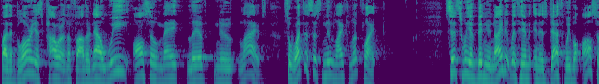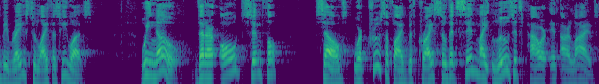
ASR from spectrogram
by the glorious power of the Father, now we also may live new lives. So what does this new life look like? Since we have been united with him in his death, we will also be raised to life as he was. We know that our old sinful selves were crucified with Christ so that sin might lose its power in our lives.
